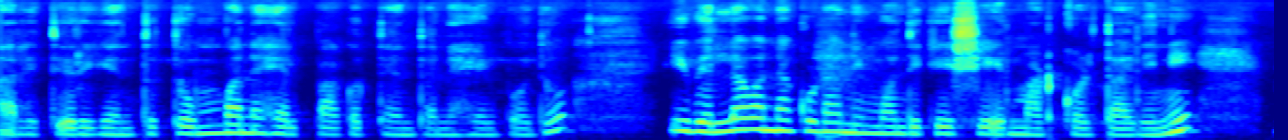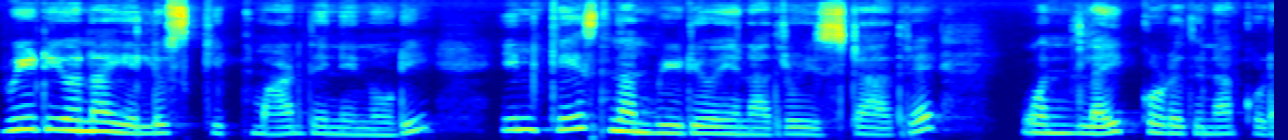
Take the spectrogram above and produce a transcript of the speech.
ಆ ರೀತಿಯವರಿಗೆ ಅಂತೂ ತುಂಬಾ ಹೆಲ್ಪ್ ಆಗುತ್ತೆ ಅಂತಲೇ ಹೇಳ್ಬೋದು. ಇವೆಲ್ಲವನ್ನು ಕೂಡ ನಿಮ್ಮೊಂದಿಗೆ ಶೇರ್ ಮಾಡ್ಕೊಳ್ತಾ ಇದ್ದೀನಿ. ವಿಡಿಯೋನ ಎಲ್ಲೂ ಸ್ಕಿಪ್ ಮಾಡ್ದೇನೆ ನೋಡಿ. ಇನ್ ಕೇಸ್ ನನ್ನ ವಿಡಿಯೋ ಏನಾದರೂ ಇಷ್ಟ ಆದರೆ ಒಂದು ಲೈಕ್ ಕೊಡೋದನ್ನು ಕೂಡ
